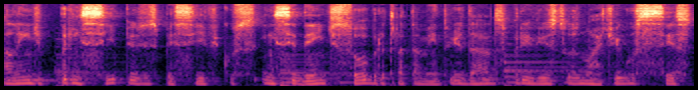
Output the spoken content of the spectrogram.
além de princípios específicos incidentes sobre o tratamento de dados previstos no artigo 6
